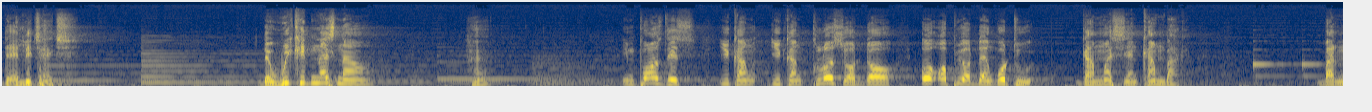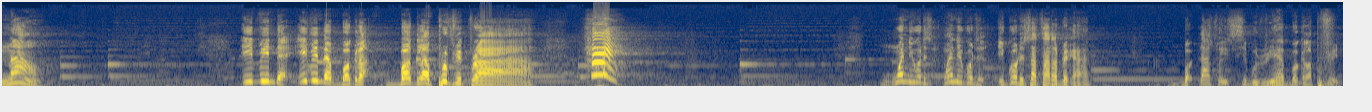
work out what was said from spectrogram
the early church. The wickedness now. Huh. In past days, you can you can close your door, or open your door and go to Gamashi and come back. But now, even the even the burglar burglar proof cry. Hey! When you go to when you go to you go to South Africa, but that's where you see with real burglar proofing.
